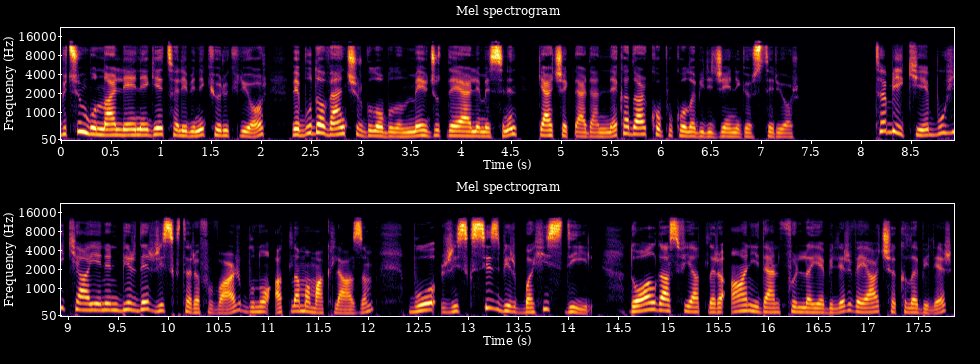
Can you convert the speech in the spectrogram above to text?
bütün bunlar LNG talebini körüklüyor ve bu da Venture Global'ın mevcut değerlemesinin gerçeklerden ne kadar kopuk olabileceğini gösteriyor. Tabii ki bu hikayenin bir de risk tarafı var. Bunu atlamamak lazım. Bu risksiz bir bahis değil. Doğalgaz fiyatları aniden fırlayabilir veya çakılabilir.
